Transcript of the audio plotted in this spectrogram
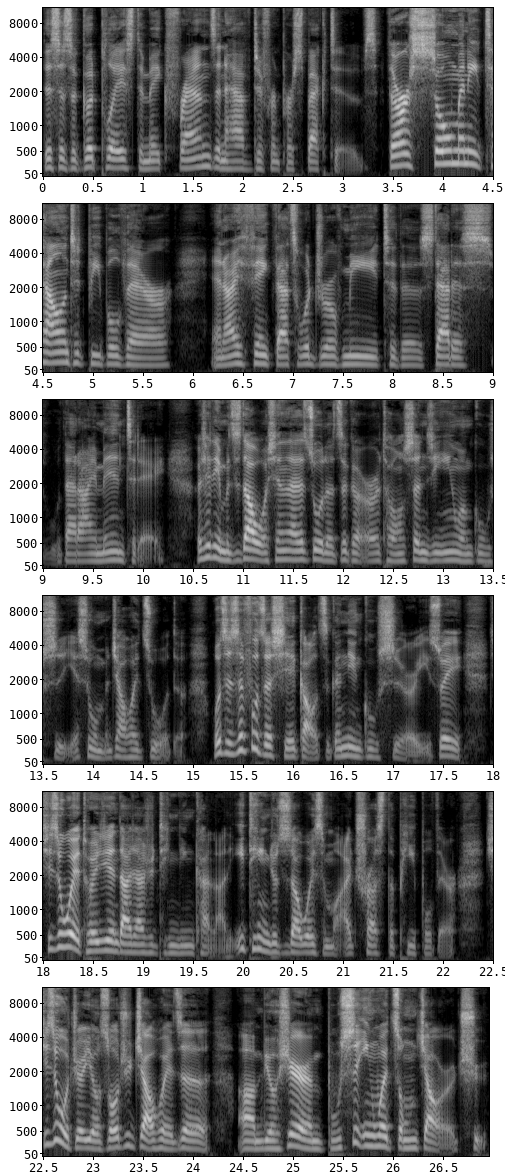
This is a good place to make friends and have different perspectives. There are so many talented people there. And I think that's what drove me to the status that I'm in today. 而且你们知道，我现在在做的这个儿童圣经英文故事，也是我们教会做的。我只是负责写稿子跟念故事而已。所以，其实我也推荐大家去听听看啦。你一听你就知道为什么 I trust the people there。其实我觉得有时候去教会，这呃有些人不是因为宗教而去，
